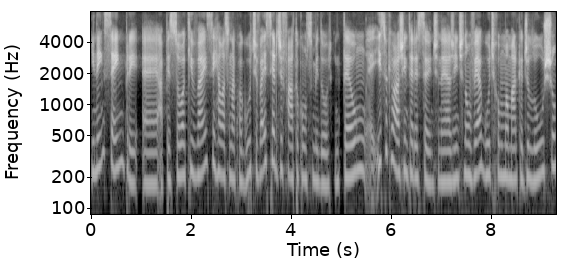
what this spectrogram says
E nem sempre é, a pessoa que vai se relacionar com a Gucci vai ser de fato o consumidor. Então, é isso que eu acho interessante, né? A gente não vê a Gucci como uma marca de luxo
